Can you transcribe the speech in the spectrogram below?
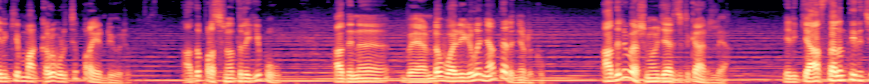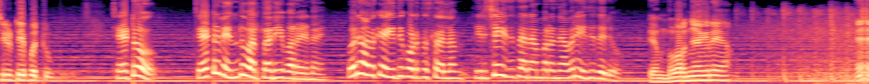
എനിക്ക് മക്കൾ വിളിച്ച് പറയേണ്ടി വരും. അത് പ്രശ്നത്തിലേക്ക് പോകും. അതിന് വേണ്ട വഴികൾ ഞാൻ തിരഞ്ഞെടുക്കും. അതിന് വിഷമം വിചാരിച്ചിട്ട് കാര്യമില്ല. എനിക്ക് ആ സ്ഥലം തിരിച്ചു കിട്ടിയേ പറ്റൂ. ചേട്ടോ ചേട്ടൻ എന്ത് വർത്താനീ പറയണേ? ഒരാൾക്ക് എഴുതി കൊടുത്ത സ്ഥലം തിരിച്ചെഴുതി തരാൻ പറഞ്ഞ അവർ എഴുതി തരുമോ എന്ന് പറഞ്ഞ എങ്ങനെയാ? ഏ?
